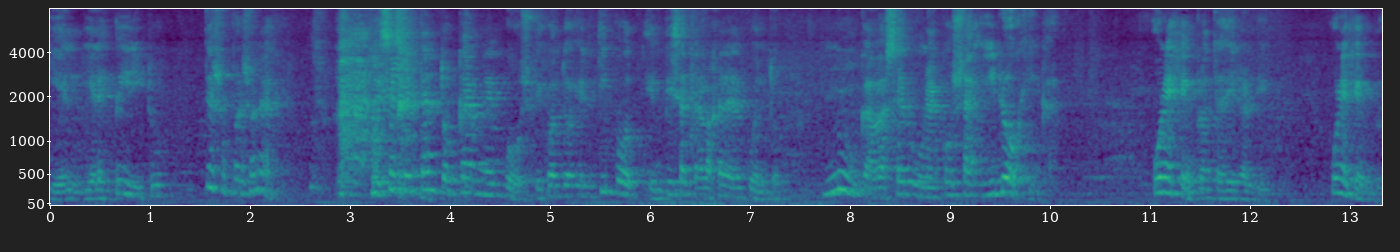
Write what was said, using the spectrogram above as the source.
y el, y el espíritu de esos personajes. Se hace tanto carne en vos que cuando el tipo empieza a trabajar en el cuento, nunca va a ser una cosa ilógica. Un ejemplo antes de ir al libro. Un ejemplo.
